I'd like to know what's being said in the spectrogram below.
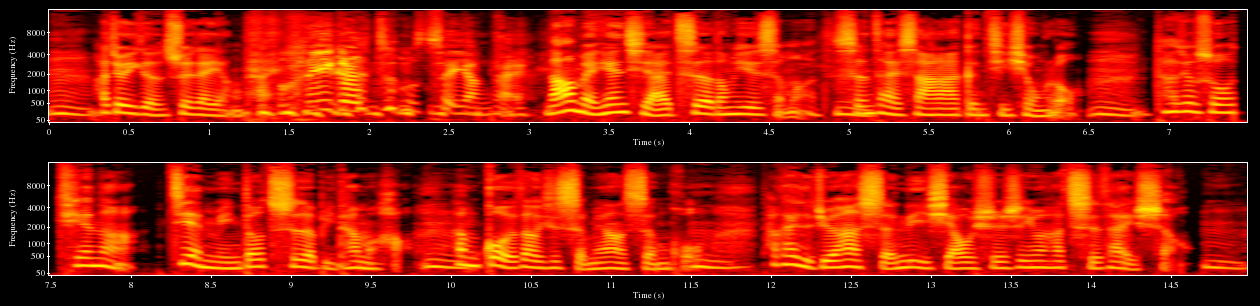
嗯，他就一个人睡在阳台，一个人住睡阳台。然后每天起来吃的东西是什么？生菜沙拉跟鸡胸肉。嗯，他就说天哪，贱民都吃的比他们好，他们过的到底是什么样的生活？他开始觉得他的神力消失，是因为他吃太少。嗯。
